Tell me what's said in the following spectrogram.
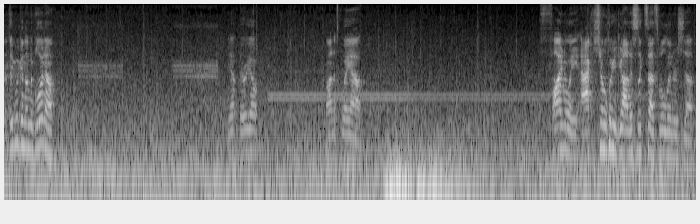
I think we can undeploy now. Yep, there we go. On its way out. Finally, actually got a successful intercept.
